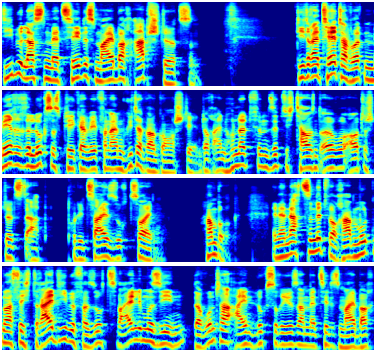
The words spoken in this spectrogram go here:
Diebe lassen Mercedes Maybach abstürzen. Die drei Täter wollten mehrere Luxus-Pkw von einem Güterwaggon stehlen, doch ein 175.000 Euro Auto stürzte ab. Polizei sucht Zeugen. Hamburg. In der Nacht zum Mittwoch haben mutmaßlich drei Diebe versucht, zwei Limousinen, darunter ein luxuriöser Mercedes Maybach,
